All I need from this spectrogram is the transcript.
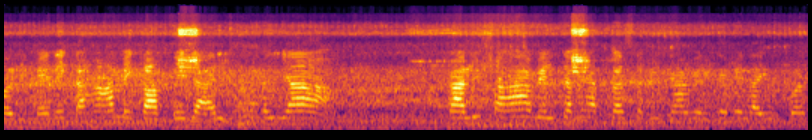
सॉरी मैंने कहा, मैं काम पे जा रही हूँ भैया। कालू शाह वेलकम है आपका सभी का वेलकम है लाइव पर.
